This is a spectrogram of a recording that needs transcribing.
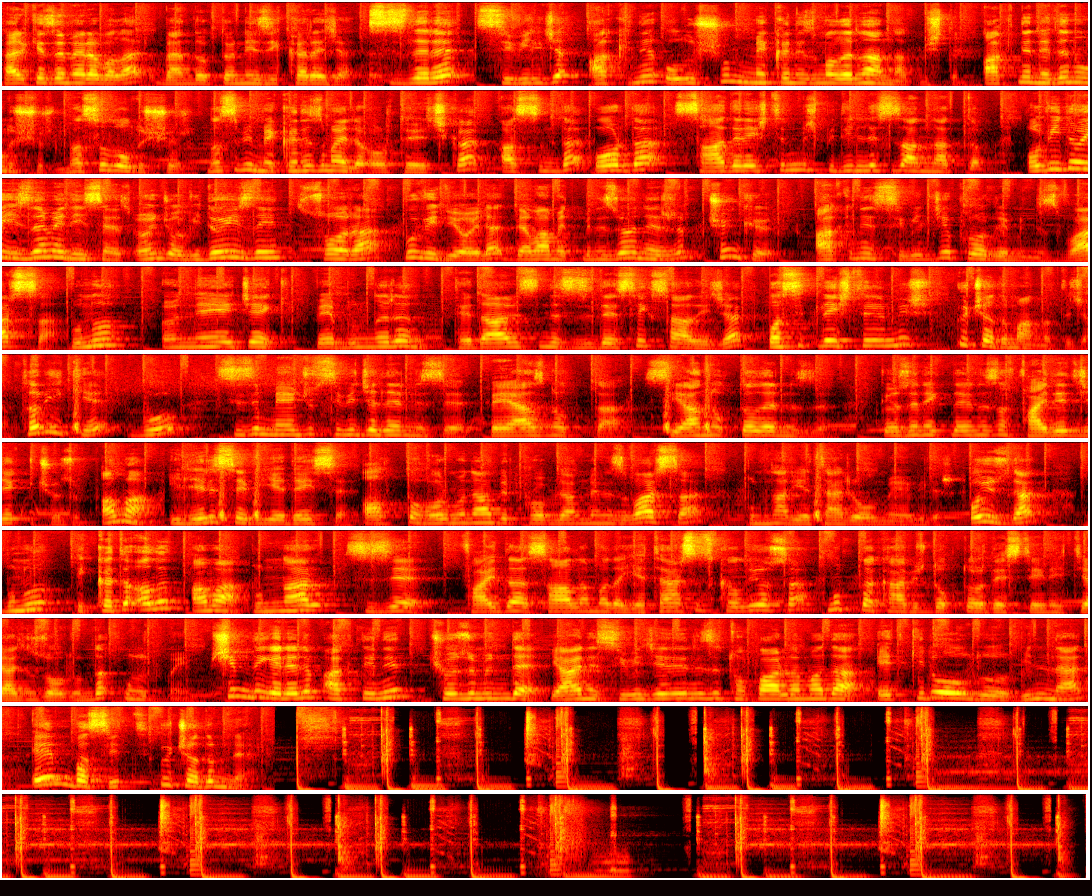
Herkese merhabalar. Ben Doktor Nezih Karaca. Sizlere sivilce akne oluşum mekanizmalarını anlatmıştım. Akne neden oluşur? Nasıl oluşur? Nasıl bir mekanizma ile ortaya çıkar? Aslında orada sadeleştirilmiş bir dille size anlattım. O videoyu izlemediyseniz önce o videoyu izleyin. Sonra bu videoyla devam etmenizi öneririm. Çünkü akne sivilce probleminiz varsa bunu önleyecek ve bunların tedavisinde sizi destek sağlayacak basitleştirilmiş 3 adım anlatacağım. Tabii ki bu sizin mevcut sivilcelerinizi, beyaz nokta, siyah noktalarınızı, gözeneklerinize fayda edecek bir çözüm. Ama ileri seviyedeyse, altta hormonal bir problemleriniz varsa bunlar yeterli olmayabilir. O yüzden bunu dikkate alın ama bunlar size fayda sağlamada yetersiz kalıyorsa mutlaka bir doktor desteğine ihtiyacınız olduğunda unutmayın. Şimdi gelelim aknenin çözümünde yani sivilcelerinizi toparlamada etkili olduğu bilinen en basit 3 adım ne?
